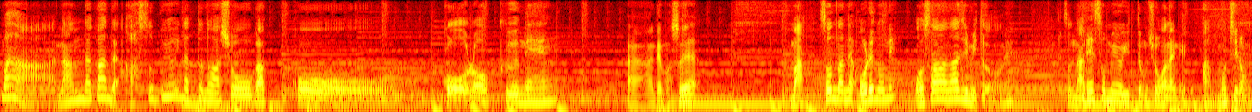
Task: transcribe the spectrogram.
まあ、なんだかんだ遊ぶようになったのは小学校5、6年。あでもそれ、まあ、そんなね、俺のね、幼馴染とのね、その慣れ初めを言ってもしょうがないんだけど、あ、もちろん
